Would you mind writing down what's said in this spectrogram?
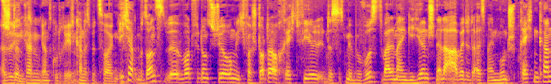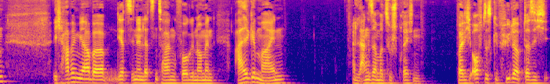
Also ich Stimmt. kann ganz gut reden. Ich kann das bezeugen. Ich habe sonst äh, Wortfindungsstörungen. Ich verstotter auch recht viel. Das ist mir bewusst, weil mein Gehirn schneller arbeitet, als mein Mund sprechen kann. Ich habe mir aber jetzt in den letzten Tagen vorgenommen, allgemein langsamer zu sprechen. Weil ich oft das Gefühl habe, dass ich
